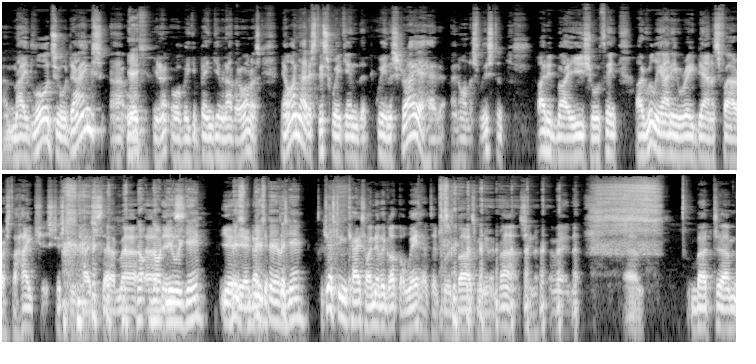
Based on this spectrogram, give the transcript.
uh, made lords or dames, uh, yes. or, you know, or be, being given other honours. Now, I noticed this weekend that we in Australia had an honours list, and I did my usual thing. I really only read down as far as the H's, just in case. Um, uh, not, not you again. Yeah, missed, yeah. No, missed just, again. Just in case I never got the letter to, to advise me in advance, you know. I mean, um, but um,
